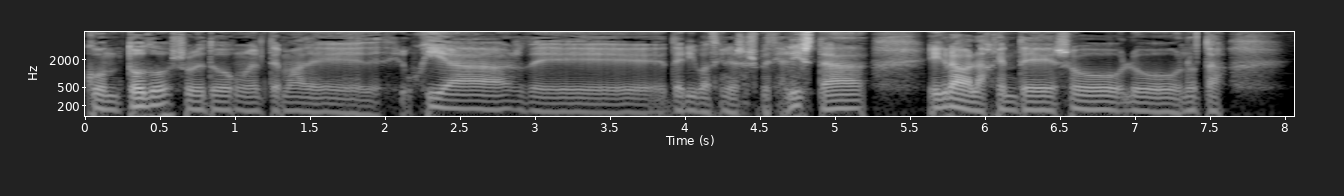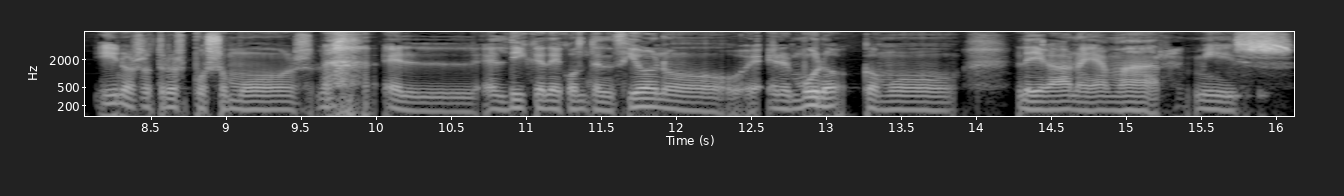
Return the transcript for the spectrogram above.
con todo, sobre todo con el tema de, cirugías, de derivaciones a especialistas, y claro, la gente eso lo nota. Y nosotros pues somos el, el dique de contención o el muro, como le llegaban a llamar mis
